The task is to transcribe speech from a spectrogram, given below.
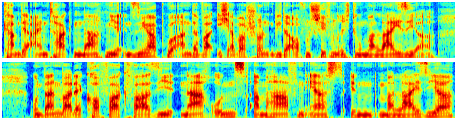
kam der einen Tag nach mir in Singapur an. Da war ich aber schon wieder auf dem Schiff in Richtung Malaysia. Und dann war der Koffer quasi nach uns am Hafen erst in Malaysia.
